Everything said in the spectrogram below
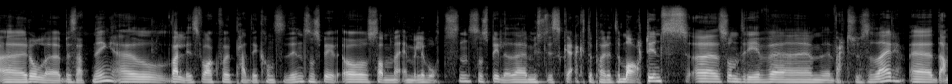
uh, rollebesetning. Jeg er jo veldig svak for Paddy Considine, som spiller, og sammen med Emily Watson, som spiller det mystiske ekteparet til Martins, uh, som driver uh, vertshuset der. De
